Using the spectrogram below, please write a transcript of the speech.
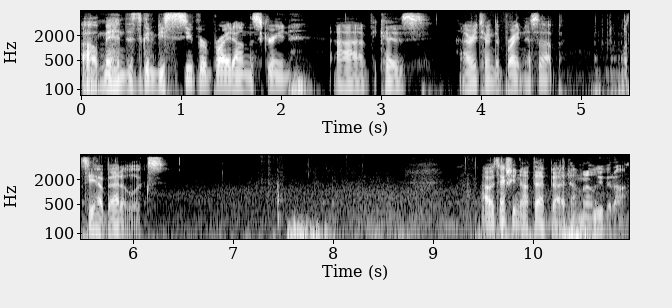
Oh man, this is going to be super bright on the screen uh, because I already turned the brightness up. Let's see how bad it looks. Oh, was actually not that bad. I'm going to leave it on.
